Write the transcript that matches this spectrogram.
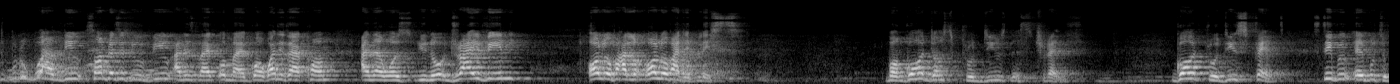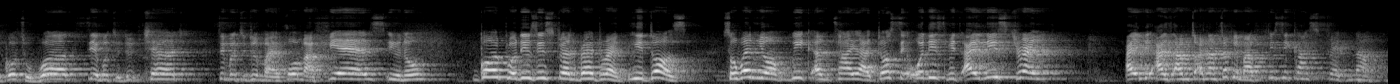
and view. Some places you view, and it's like, oh my God, why did I come? And I was, you know, driving all over, all over the place. But God just produced the strength. God produced strength. Still able to go to work, still able to do church, still able to do my home affairs, you know. God produces strength, brethren. He does. So when you're weak and tired, just say, Holy Spirit, I need strength. I need, I, I'm, and I'm talking about physical strength now.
